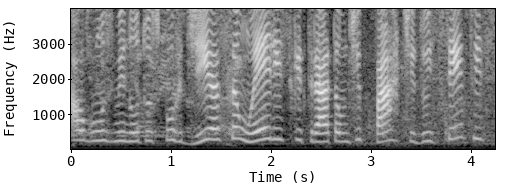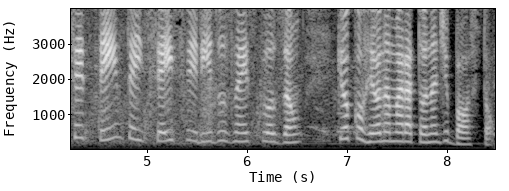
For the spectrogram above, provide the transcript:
Alguns minutos por dia são eles que tratam de parte dos 176 feridos na explosão que ocorreu na maratona de Boston.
